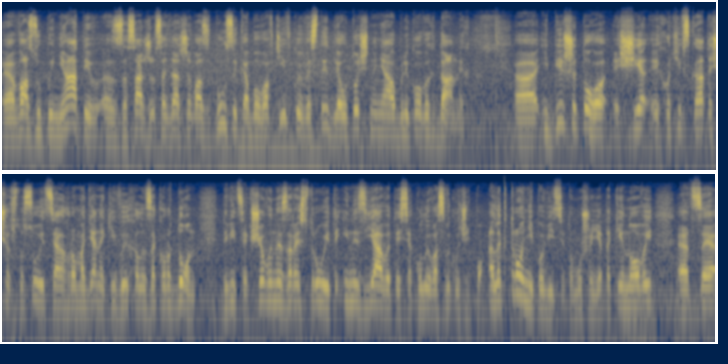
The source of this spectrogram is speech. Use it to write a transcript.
е, вас зупиняти, засаджувати вас в бусик або в автівку і вести для уточнення облікових даних. Е, І більше того, ще е, хотів сказати, що стосується громадян, які виїхали за кордон. Дивіться, якщо ви не зареєструєте і не з'явитеся, коли вас викличуть по електронній повістці, тому що є такий новий, е, це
